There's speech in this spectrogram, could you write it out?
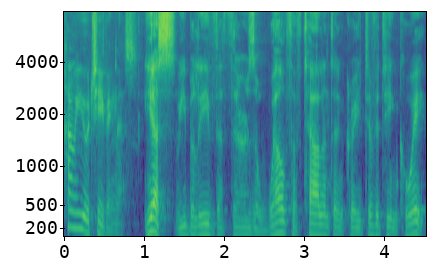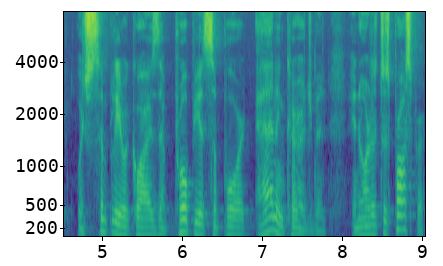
How are you achieving this? Yes, we believe that there is a wealth of talent and creativity in Kuwait, which simply requires the appropriate support and encouragement in order to prosper.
